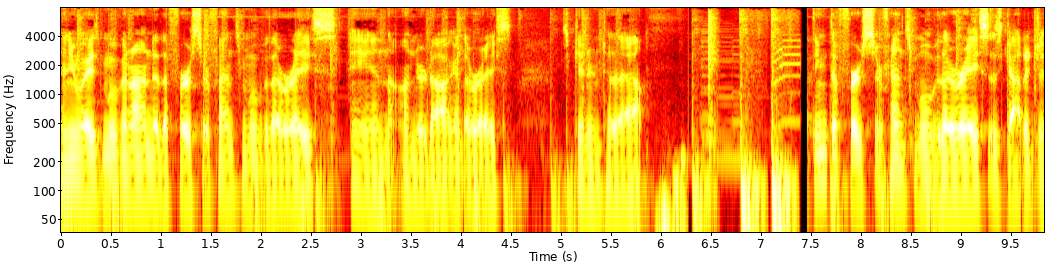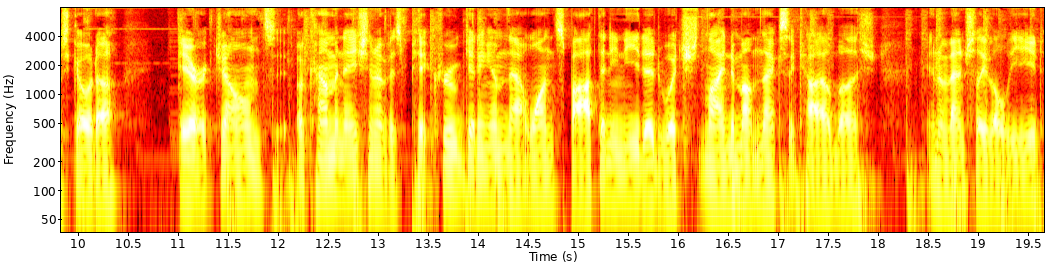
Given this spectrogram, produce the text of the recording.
Anyways, moving on to the First Or Fence move of the race and the underdog of the race. Let's get into that. I think the First Or Fence move of the race has got to just go to Erik Jones. A combination of his pit crew getting him that one spot that he needed, which lined him up next to Kyle Busch, and eventually the lead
